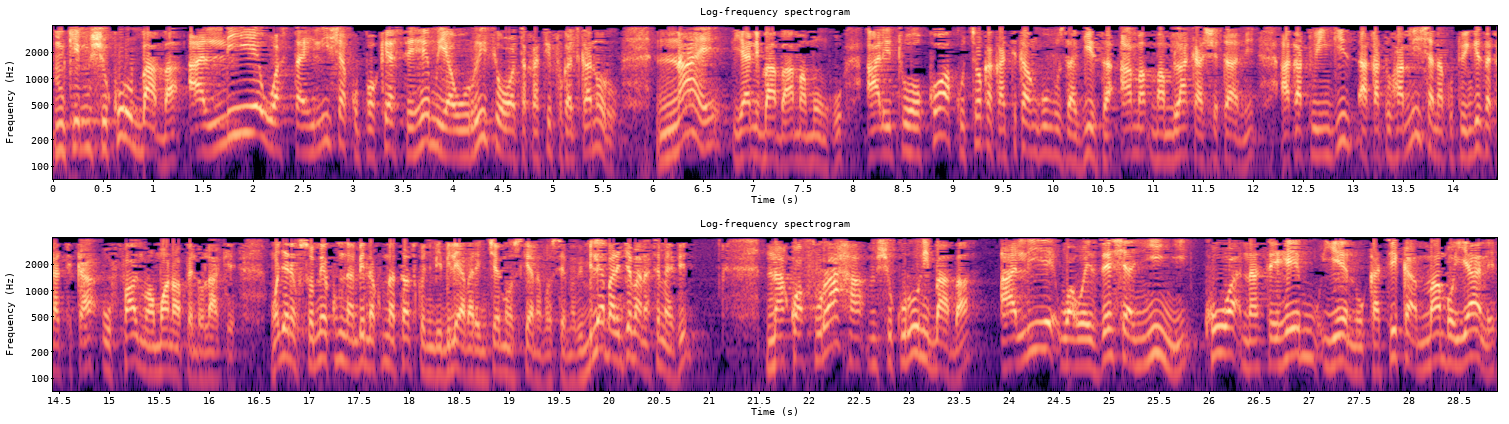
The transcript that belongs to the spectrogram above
mkimshukuru baba aliyewastahilisha kupokea sehemu ya urithi wa watakatifu katika nuru naye yaani baba ama mungu alituokoa kutoka katika nguvu za giza ama mamlaka ya shetani akatuingiza akatuhamisha na kutuingiza katika ufalme wa mwana wa pendo lake. Moja nikusomee kumi na mbili na kumi na tatu kwenye bibilia habari njema usikia anavyosema. Bibilia habari njema anasema hivi na kwa furaha mshukuruni baba aliyewawezesha nyinyi kuwa na sehemu yenu katika mambo yale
